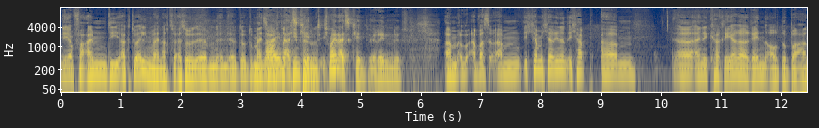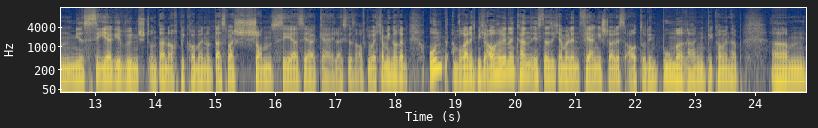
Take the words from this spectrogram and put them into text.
ja, vor allem die aktuellen Weihnachts... Also ähm, äh, du meinst Nein, der als Kindheit. Kind. Ich meine als Kind. Wir reden nicht. Ähm, aber was, ähm, ich kann mich erinnern, ich habe ähm, äh, eine Carrera-Rennautobahn mir sehr gewünscht und dann auch bekommen und das war schon sehr, sehr geil, als ich das aufgemacht habe. Ich kann mich noch erinnern, und woran ich mich auch erinnern kann, ist, dass ich einmal ein ferngesteuertes Auto, den Boomerang, bekommen habe. Ähm,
